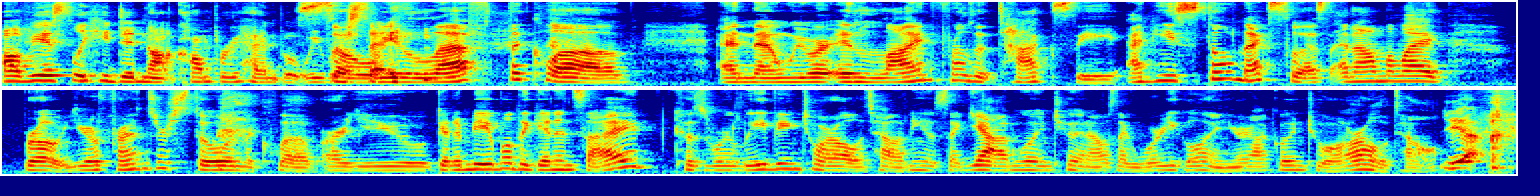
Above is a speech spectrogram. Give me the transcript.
Obviously, he did not comprehend what we were saying. so we left the club and then we were in line for the taxi and he's still next to us and i'm like bro your friends are still in the club. Are you gonna be able to get inside? Because we're leaving to our hotel and he was like yeah i'm going to and i was like where are you going? You're not going to our hotel yeah. And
